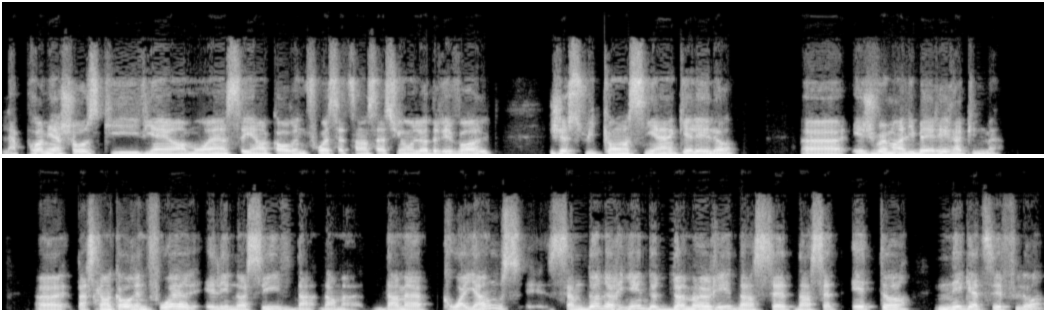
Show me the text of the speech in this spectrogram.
la première chose qui vient en moi, c'est encore une fois cette sensation-là de révolte. Je suis conscient qu'elle est là euh, et je veux m'en libérer rapidement. Euh, parce qu'encore une fois, elle est nocive dans, ma, dans ma croyance. Ça me donne rien de demeurer dans, cette, dans cet état négatif-là,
